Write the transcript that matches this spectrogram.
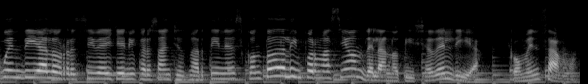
buen día, lo recibe Jennifer Sánchez Martínez con toda la información de la noticia del día. Comenzamos.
